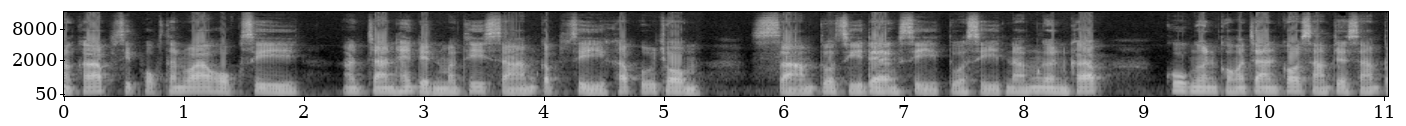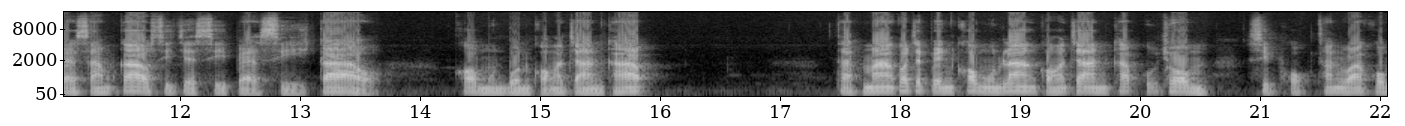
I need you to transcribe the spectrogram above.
นะครับ 16ธันวา64 อาจารย์ให้เด่นมาที่ 3 กับ 4 ครับคุณผู้ชม 3 ตัวสีแดง 4 ตัวสีน้ำเงินครับ คู่เงินของอาจารย์ก็ 3 7 3 8 3 9 4 7 4 8 4 9 ข้อมูลบนของอาจารย์ครับ ถัดมาก็จะเป็นข้อมูลล่างของอาจารย์ครับคุณผู้ชม 16 ธันวาคม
